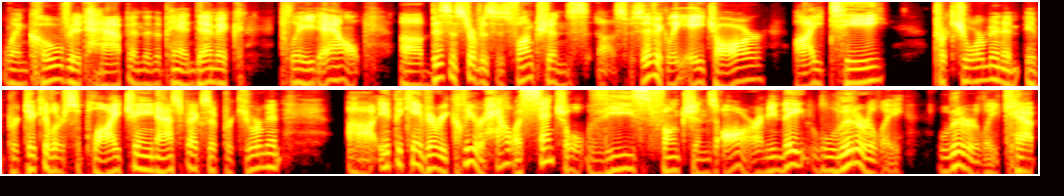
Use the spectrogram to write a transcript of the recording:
when COVID happened and the pandemic played out, uh, business services functions, uh, specifically HR, IT, procurement, and in particular supply chain aspects of procurement, uh, it became very clear how essential these functions are. I mean, they literally, literally kept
